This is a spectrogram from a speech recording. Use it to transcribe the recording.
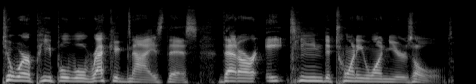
to where people will recognize this that are 18 to 21 years old.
